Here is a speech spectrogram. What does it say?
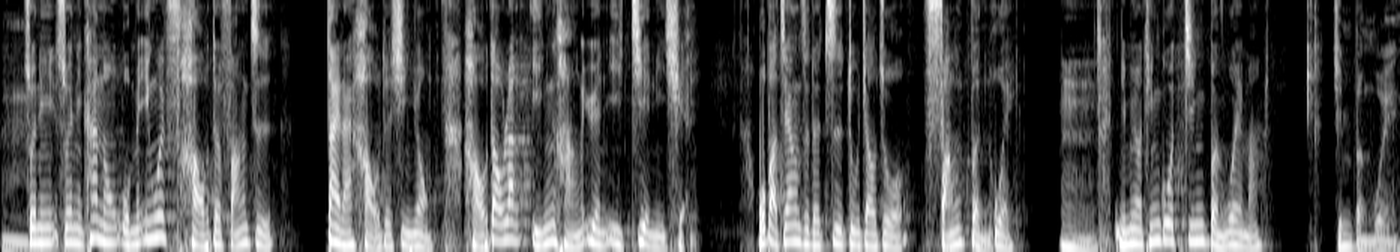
嗯，所以你所以你看哦，我们因为好的房子带来好的信用，好到让银行愿意借你钱。我把这样子的制度叫做房本位。嗯，你们有听过金本位吗？金本位，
